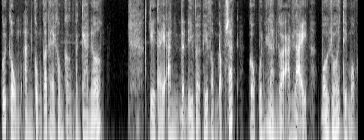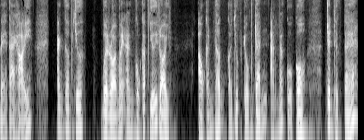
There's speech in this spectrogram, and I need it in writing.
cuối cùng anh cũng có thể không cần tăng ca nữa. Khi thấy anh định đi về phía phòng đọc sách, cô quýnh lên gọi anh lại, bối rối tìm một đề tài hỏi. Ăn cơm chưa? Vừa rồi mới ăn cùng cấp dưới rồi. Âu Cánh Thần có chút trốn tránh ánh mắt của cô. Trên thực tế,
